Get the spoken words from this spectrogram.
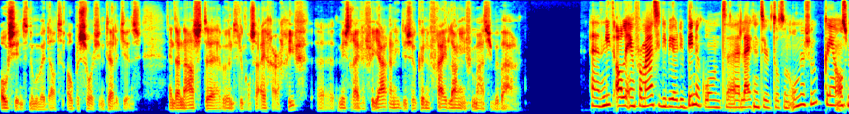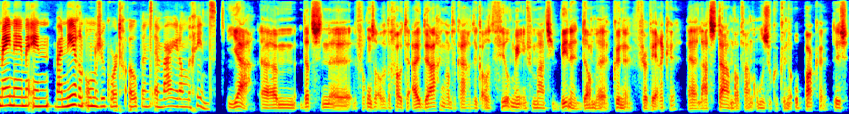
OSINT noemen we dat, Open Source Intelligence. En daarnaast uh, hebben we natuurlijk onze eigen archief. Uh, misdrijven verjaren niet, dus we kunnen vrij lange informatie bewaren. Uh, niet alle informatie die bij jullie binnenkomt uh, leidt natuurlijk tot een onderzoek. Kun je ons meenemen in wanneer een onderzoek wordt geopend en waar je dan begint? Ja, um, dat is een, uh, voor ons altijd een grote uitdaging, want we krijgen natuurlijk altijd veel meer informatie binnen dan we kunnen verwerken. laat staan wat we aan onderzoeken kunnen oppakken. Dus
